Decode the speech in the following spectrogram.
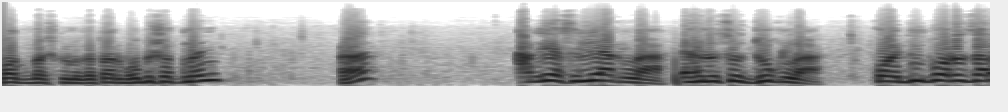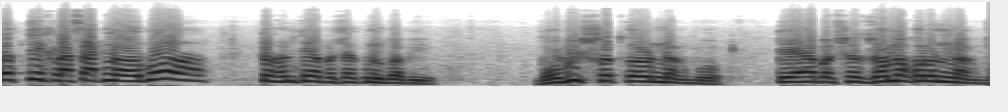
বদমাস কোনো তোর ভবিষ্যৎ নাই? হ্যাঁ? আগে আসলি একলা এখন হচ্ছে ঢুকলা কয়দিন পরে যারা টেকলা চাকলা হব? তখন টেহা পয়সা কোনো পাবি ভবিষ্যৎ করুন রাখব টেহা পয়সা জমা করুন রাখব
